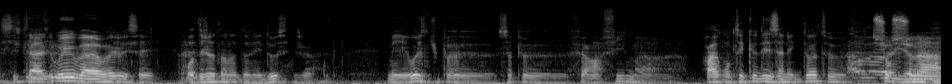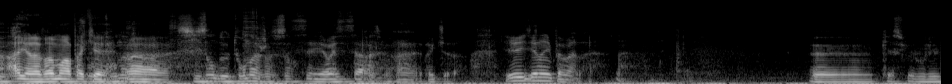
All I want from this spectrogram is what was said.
si oui, bah oui, c'est. Bon, déjà, t'en as donné deux, c'est déjà cool. Mais ouais, tu peux, ça peut faire un film, euh, raconter que des anecdotes euh, ah ouais, sur il ce. Y en a, ah, il y en a vraiment un paquet. Ouais. Six ans de tournage, hein, c'est ça c'est, Ouais, c'est ça. Ouais, donc, euh, il y en a eu pas mal. Euh, Qu'est-ce que je voulais.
